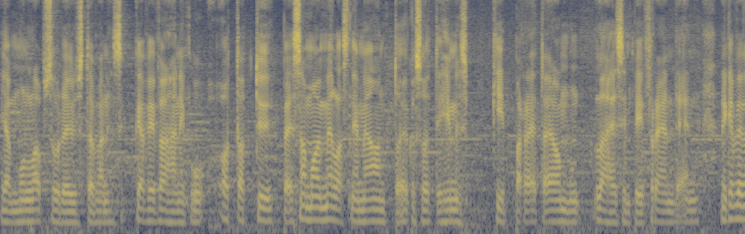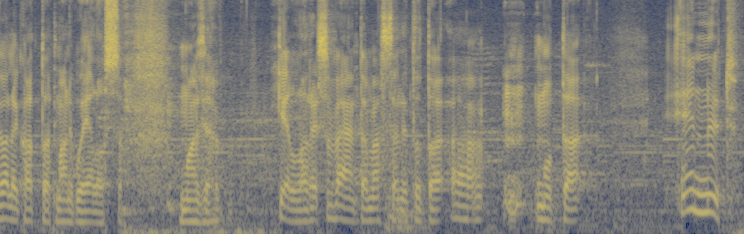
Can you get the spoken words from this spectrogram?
ja mun lapsuuden ystäväni, se kävi vähän niin kuin ottaa tyyppejä. Samoin Melasniemen Antto, joka soitti Himis kippareita ja on mun läheisimpiä frendejä, niin ne kävi väliin katsoa, että mä oon niin elossa. Mä oon siellä kellarissa vääntämässä, niin tota, äh, mutta en nyt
